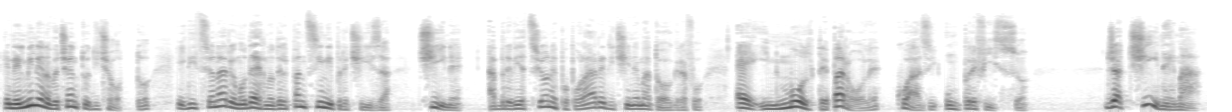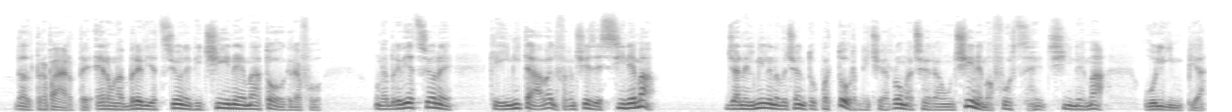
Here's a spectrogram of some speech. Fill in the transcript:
E nel 1918 il dizionario moderno del Panzini precisa Cine, abbreviazione popolare di cinematografo, è in molte parole quasi un prefisso. Già cinema, d'altra parte, era un'abbreviazione di cinematografo, un'abbreviazione che imitava il francese cinéma, Già nel 1914 a Roma c'era un cinema, forse Cinema Olimpia.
